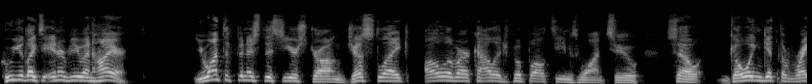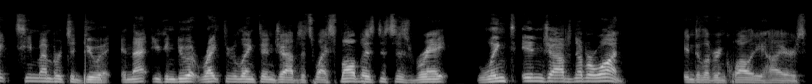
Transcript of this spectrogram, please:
who you'd like to interview and hire you want to finish this year strong, just like all of our college football teams want to. So go and get the right team member to do it. And that you can do it right through LinkedIn jobs. That's why small businesses rate LinkedIn jobs number one in delivering quality hires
